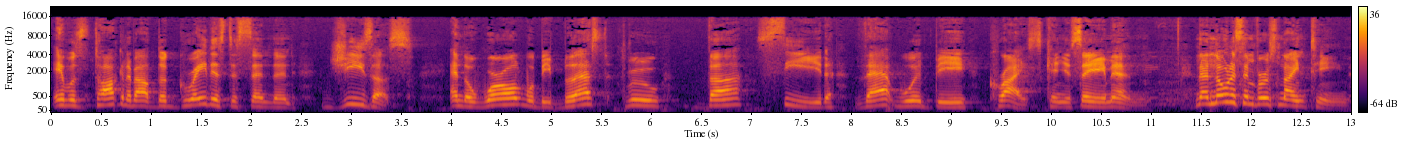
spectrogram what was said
It was talking about the greatest descendant, Jesus. And the world would be blessed through the seed that would be Christ. Can you say amen? Now, notice in verse 19,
